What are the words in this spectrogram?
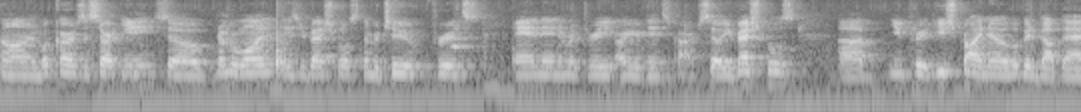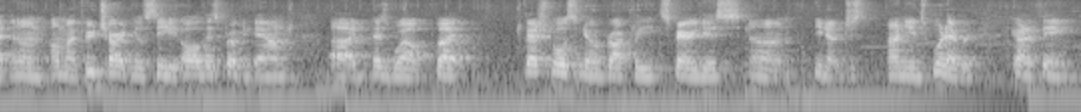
on what carbs to start eating. So number one is your vegetables, number two, fruits, and then number three are your dense carbs. So your vegetables, uh, you, you should probably know a little bit about that. Um, on my food chart, you'll see all this broken down uh, as well. But vegetables, you know, broccoli, asparagus, um, you know, just onions, whatever kind of thing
